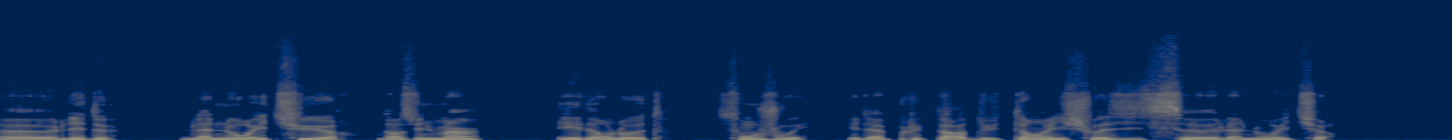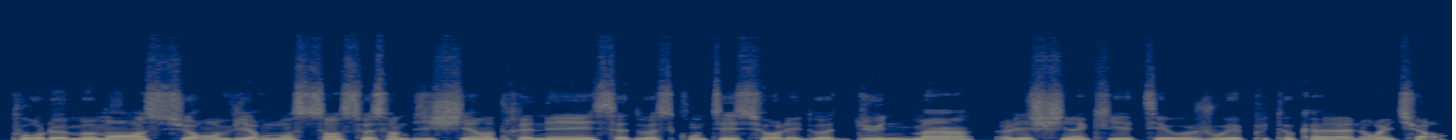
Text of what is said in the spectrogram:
euh, les deux. La nourriture dans une main et dans l'autre, son jouet. Et la plupart du temps, ils choisissent la nourriture. Pour le moment, sur environ 170 chiens entraînés, ça doit se compter sur les doigts d'une main les chiens qui étaient au jouet plutôt qu'à la nourriture.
